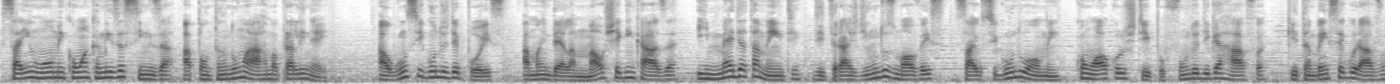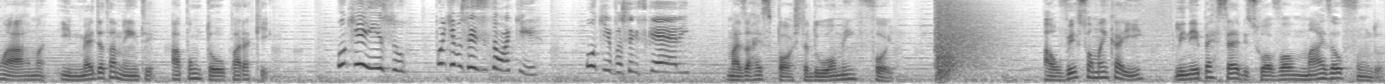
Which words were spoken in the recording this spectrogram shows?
saiu um homem com uma camisa cinza apontando uma arma para Linney. Alguns segundos depois, a mãe dela mal chega em casa e imediatamente, de trás de um dos móveis, sai o segundo homem com óculos tipo fundo de garrafa que também segurava uma arma e imediatamente apontou para aqui. O que é isso? Por que vocês estão aqui? O que vocês querem? Mas a resposta do homem foi: Ao ver sua mãe cair, Linney percebe sua avó mais ao fundo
